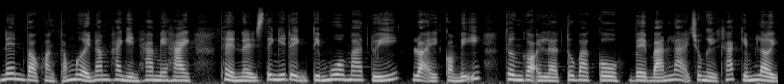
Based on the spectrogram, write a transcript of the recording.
nên vào khoảng tháng 10 năm 2022, thể nảy sinh ý định tìm mua ma túy loại cỏ Mỹ, thường gọi là tobacco, về bán lại cho người khác kiếm lời,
